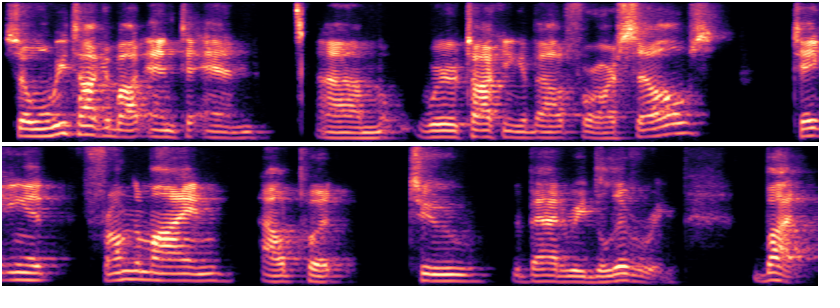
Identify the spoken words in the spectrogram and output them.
So when we talk about end to end, we're talking about for ourselves taking it from the mine output to the battery delivery. But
